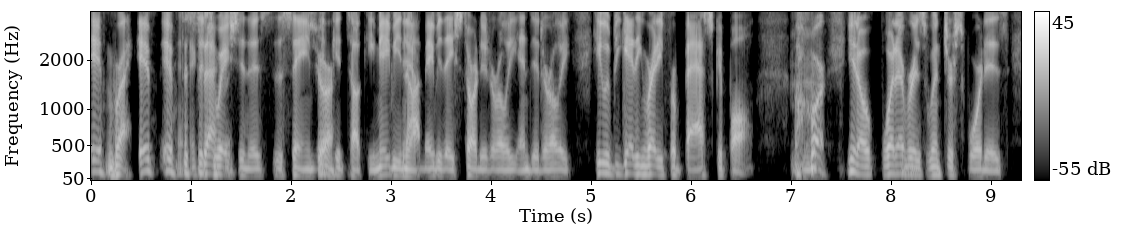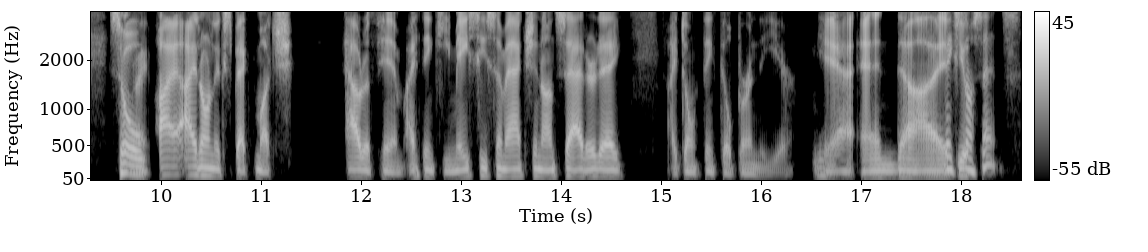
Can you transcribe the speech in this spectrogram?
if right. if if the exactly. situation is the same sure. in Kentucky. Maybe yeah. not. Maybe they started early, ended early. He would be getting ready for basketball mm-hmm. or you know whatever his winter sport is. So right. I, I don't expect much out of him. I think he may see some action on Saturday. I don't think they'll burn the year. Yeah, and uh, it makes you, no sense.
